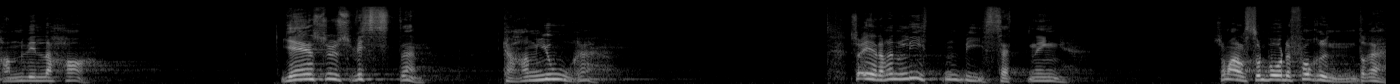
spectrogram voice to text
han ville ha. Jesus visste hva han gjorde. Så er det en liten bisetning som altså både forundrer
